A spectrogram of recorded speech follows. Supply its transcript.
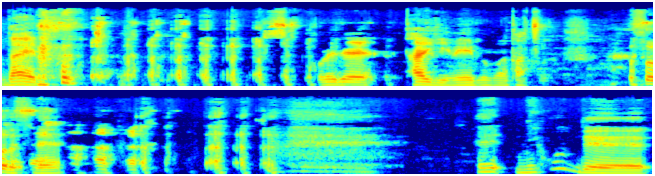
ダイエット。これで大義名分が立つ。そうですね。え、日本で、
